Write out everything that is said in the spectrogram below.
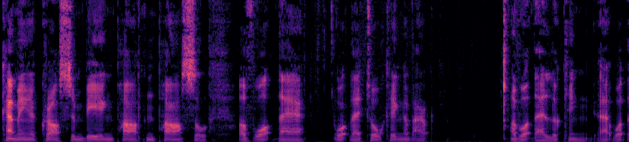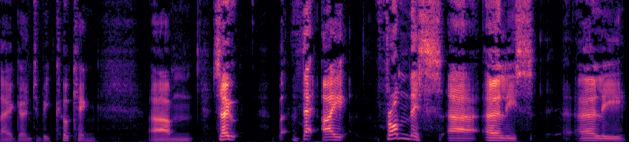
coming across and being part and parcel of what they're what they're talking about, of what they're looking, at, uh, what they're going to be cooking. Um, so, that I from this uh, early early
